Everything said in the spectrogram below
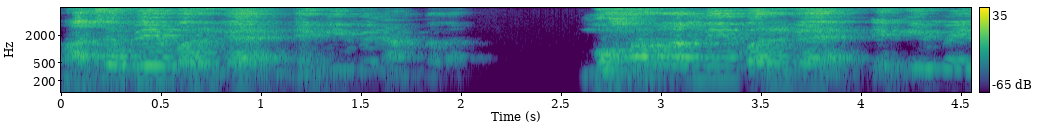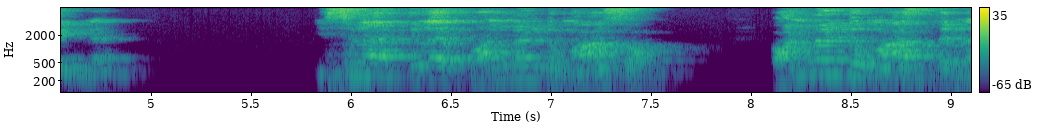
ரஜபே வருக எங்கேயுமே நடந்தத? முஹர்ரமே வருக எங்கேயுமே இல்லை. இஸ்லாத்துல பன்னெண்டு மாசம். பன்னெண்டு மாசத்துல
